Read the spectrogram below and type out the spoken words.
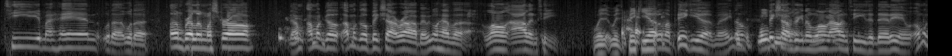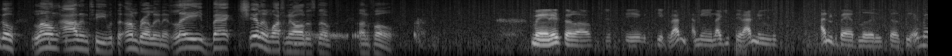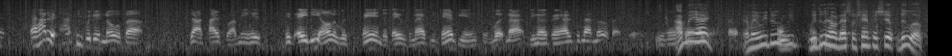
tea in my hand with a with a umbrella in my straw. I'm, I'm gonna go. I'm gonna go Big Shot Rob, man. We're gonna have a Long Island tea. with with pinky Put up. my pinky up, man. You know, Put the pinky Big Shot was drinking them Long Island teas at that end. I'm gonna go Long Island tea with the umbrella in it, laid back, chilling, watching all this stuff unfold. Man, it's so awesome just to be able. Cause I, I mean, like you said, I knew, I knew the bad blood and stuff too. Hey, man, and how did how people didn't know about Josh Heupel? I mean, his his AD only was saying that they was the national champions and whatnot. You know what I'm saying? How did you not know about that? You know I mean, hey, I mean, we do we, we do have a national championship duo.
